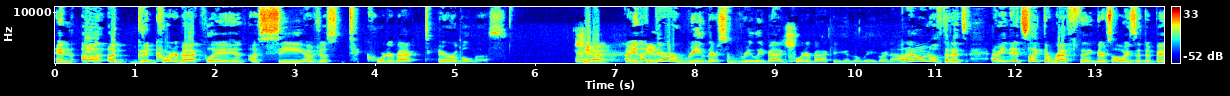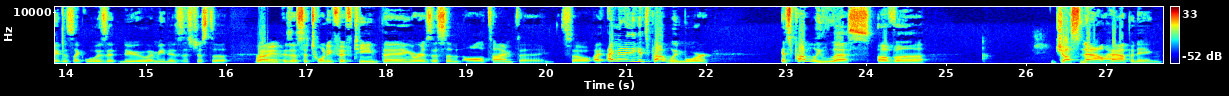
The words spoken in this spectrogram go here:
And uh, a good quarterback play in a sea of just t- quarterback terribleness. Yeah, I mean, like yeah. there are re- there's some really bad quarterbacking in the league right now, and I don't know if that it's. I mean, it's like the ref thing. There's always a debate. It's like, well, is it new? I mean, is this just a right? Is this a 2015 thing or is this an all time thing? So, I, I mean, I think it's probably more. It's probably less of a just now happening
